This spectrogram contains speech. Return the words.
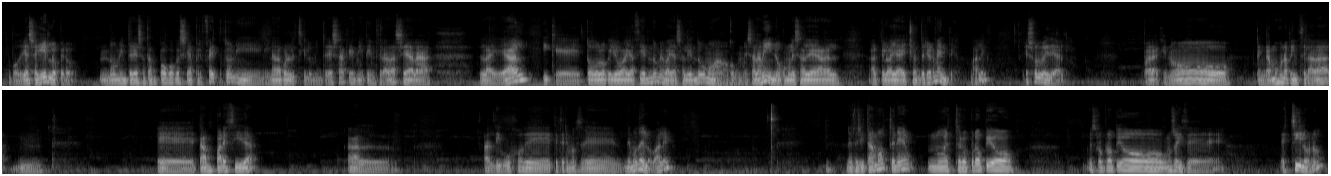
que podría seguirlo, pero no me interesa tampoco que sea perfecto ni, nada por el estilo. Me interesa que mi pincelada sea la, ideal y que todo lo que yo vaya haciendo me vaya saliendo como, como me sale a mí, no como le sale al, al que lo haya hecho anteriormente, ¿vale? Eso es lo ideal. Para que no tengamos una pincelada mm, eh, tan parecida al, al dibujo de, que tenemos de, de modelo, ¿vale? Necesitamos tener nuestro propio, nuestro propio, ¿cómo se dice? Estilo, ¿no?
